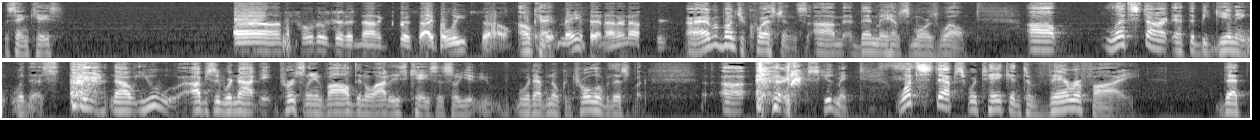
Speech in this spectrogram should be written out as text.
The same case? Uh, photos that had not exist. I believe so. Okay. It may have been. I don't know. All right, I have a bunch of questions. Um, ben may have some more as well. Uh, let's start at the beginning with this. now, you obviously were not personally involved in a lot of these cases, so you, you would have no control over this. But uh, excuse me, what steps were taken to verify that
